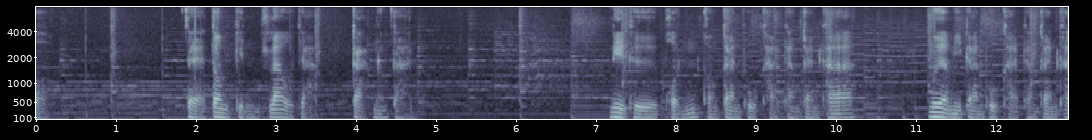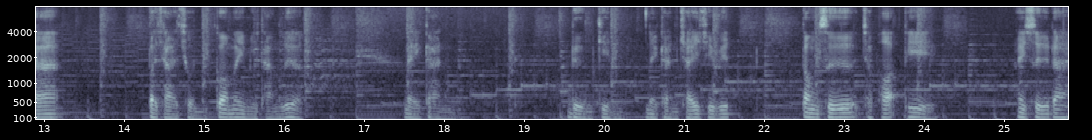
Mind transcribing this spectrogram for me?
ออก แต่ต้องกินเหล้าจากกากน้ำตาล นี่คือผลของการผูกขาดทางการค้า เมื่อมีการผูกขาดทางการค้า ประชาชนก็ไม่มีทางเลือก ในการดื่มกินในการใช้ชีวิต ต้องซื้อเฉพาะที่ ให้ซื้อได้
